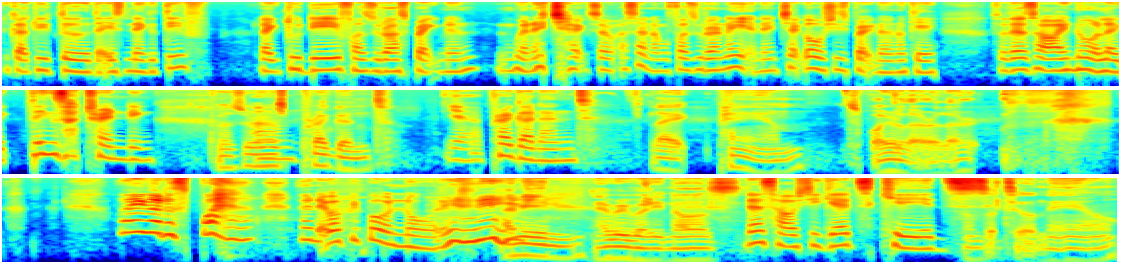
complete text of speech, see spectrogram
dekat Twitter that is negative. Like today Fazura's pregnant. When I checked, so asal nama Fazura naik and then check, oh she's pregnant. Okay, so that's how I know like things are trending. Fazura's Um, pregnant. Yeah, pregnant. Like Pam. Spoiler alert. Why you gotta spoil? And that what people know. I mean, everybody knows. that's how she gets kids. Um, But till now,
